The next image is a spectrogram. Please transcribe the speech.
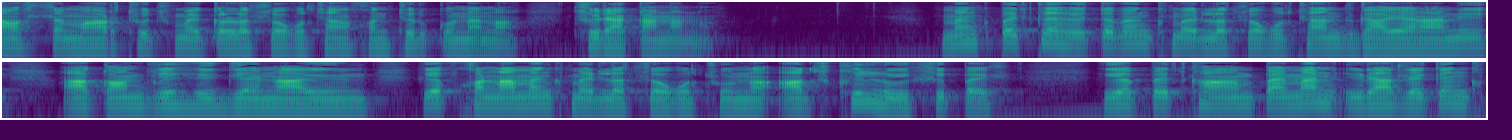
10 մարդուց մեկը լսողության խնդիր կունենա, չիրականանա։ Մենք պետք է հետևենք մեր լսողության զգայարանի ականջի հիգիենային եւ խնամենք մեր լսողությունը աչքի լույսի պես եւ պետք է անպայման իրազեկենք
